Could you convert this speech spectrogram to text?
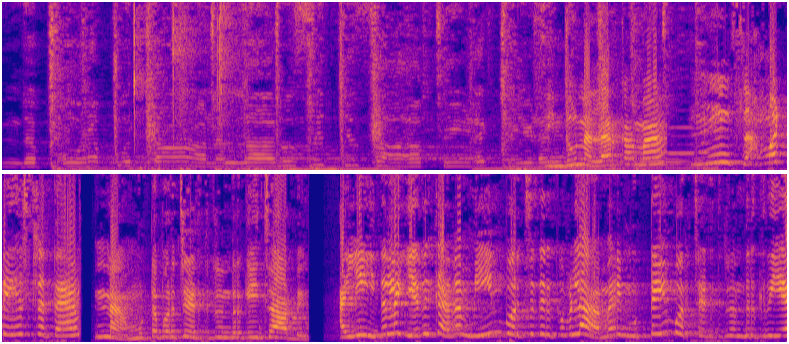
இந்த போறப்பு தான் நல்லா ருசிச்சு சாப்பிட சிந்து நல்லா இருக்காமா ம் செம்ம டேஸ்ட் அத்தை. என்ன முட்டை பொரிச்சு எடுத்துட்டு வந்திருக்கேன் சாப்பிடு. ஐயா இதெல்லாம் எதுக்கு? அதான் மீன் பொரிச்சது இருக்குல்ல அது மாதிரி முட்டையும் பொரிச்சு எடுத்துட்டு வந்திருக்கிறிய.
